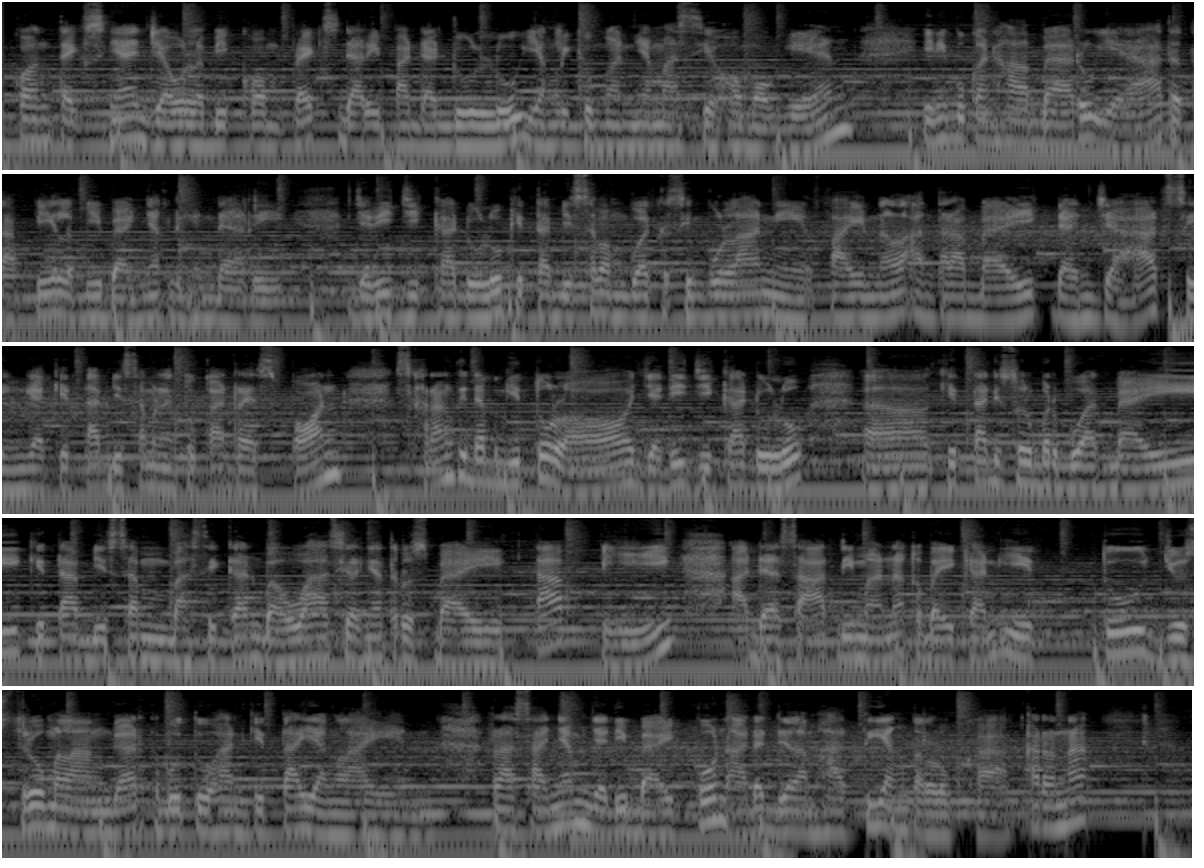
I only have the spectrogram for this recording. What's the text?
konteksnya jauh lebih kompleks daripada dulu yang lingkungannya masih homogen. Ini bukan hal baru ya, tetapi lebih banyak dihindari. Jadi jika dulu kita bisa membuat kesimpulan nih final antara baik dan jahat sehingga kita bisa menentukan respon, sekarang tidak begitu loh. Jadi jika dulu uh, kita disuruh berbuat baik, kita bisa memastikan bahwa hasilnya terus baik. Tapi ada saat di mana kebaikan itu justru melanggar kebutuhan kita yang lain. Rasanya menjadi baik pun ada di dalam hati yang terluka karena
